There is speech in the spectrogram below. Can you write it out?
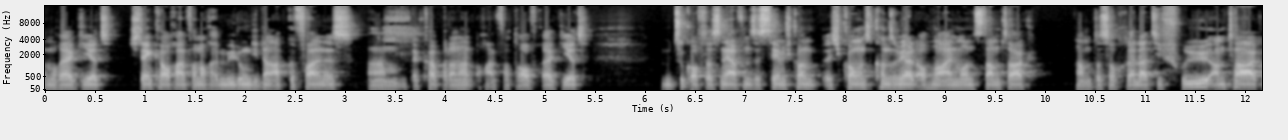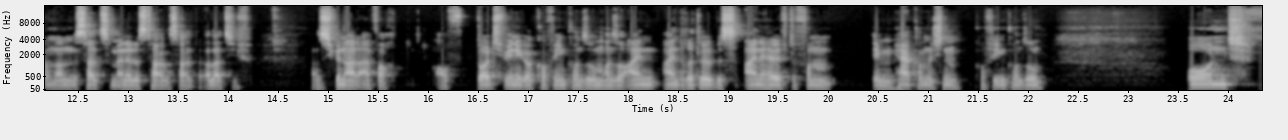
ähm, reagiert. Ich denke auch einfach noch Ermüdung, die dann abgefallen ist. Ähm, der Körper dann halt auch einfach darauf reagiert in Bezug auf das Nervensystem. Ich, kon ich konsumiere halt auch nur ein Monster am Tag. Ähm, das auch relativ früh am Tag und dann ist halt zum Ende des Tages halt relativ. Also ich bin halt einfach auf deutlich weniger Koffeinkonsum, also ein, ein Drittel bis eine Hälfte von dem herkömmlichen Koffeinkonsum. Und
